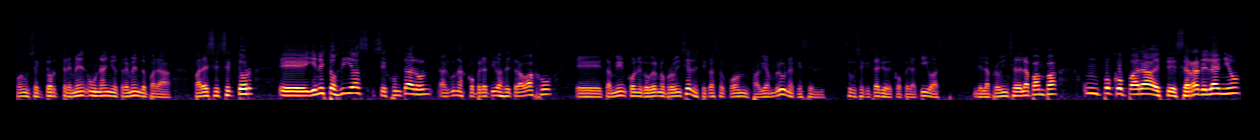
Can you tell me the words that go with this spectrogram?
fue un sector tremendo, un año tremendo para, para ese sector. eh, y en estos días se juntaron algunas cooperativas de trabajo, eh, también con el gobierno provincial, en este caso con Fabián Bruna, que es el subsecretario de cooperativas de la provincia de La Pampa, un poco para este, cerrar el año,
